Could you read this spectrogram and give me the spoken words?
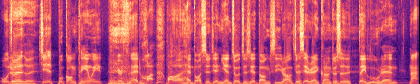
我觉得其实不公平，因为 Earthnet 花 花了很多时间研究这些东西，然后这些人可能就是对路人，那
